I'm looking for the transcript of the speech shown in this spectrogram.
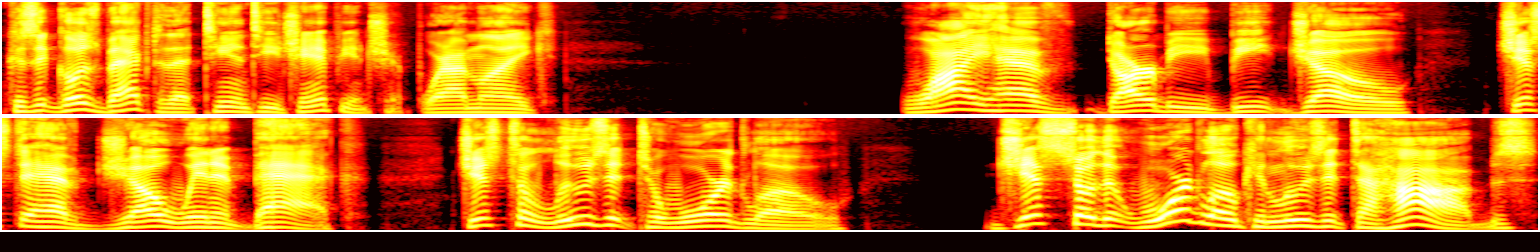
because it goes back to that TNT championship where I'm like, why have Darby beat Joe just to have Joe win it back, just to lose it to Wardlow, just so that Wardlow can lose it to Hobbs,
